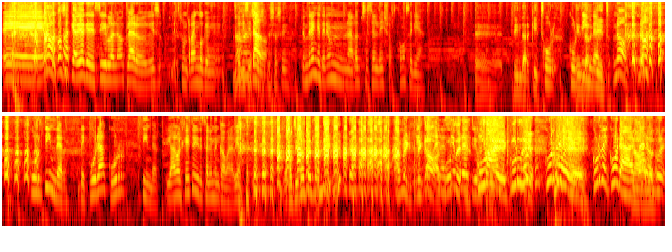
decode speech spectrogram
Eh, no, cosas que había que decirlo, ¿no? Claro, es, es un rango que No, solicitado. Es, es así. Tendrían que tener una red social de ellos. ¿Cómo sería? Eh, Tinder Kit. Cur, Cur Tinder Tinder. Kit. No, no. Cur Tinder. De cura, Cur Tinder. Y hago el gesto y estoy saliendo en cámara. Bien. Como si no te entendí. Me explicaba. Bueno, Curde, siempre triunfando. curde, curde, Curde. Curde cura, No, claro. bueno, cur-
